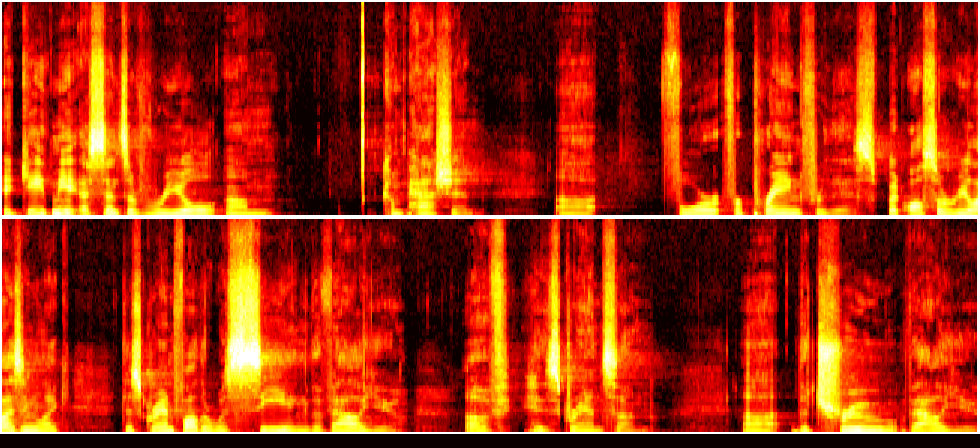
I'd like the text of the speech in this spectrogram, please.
it gave me a sense of real um, compassion uh, for, for praying for this, but also realizing like this grandfather was seeing the value of his grandson. Uh, the true value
